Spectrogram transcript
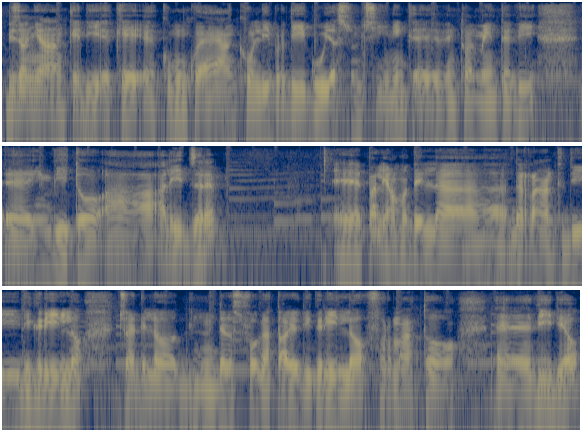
bisogna anche dire che eh, comunque è anche un libro di Guia Soncini che eventualmente vi eh, invito a, a leggere eh, parliamo del, del, rant di, di Grillo, cioè dello, dello, sfogatoio di Grillo formato eh, video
